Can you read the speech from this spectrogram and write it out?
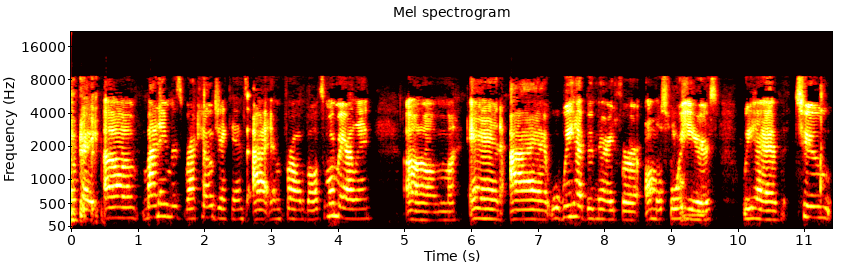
Okay. um, my name is Raquel Jenkins. I am from Baltimore, Maryland. Um, and I, well, we have been married for almost four years. We have two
